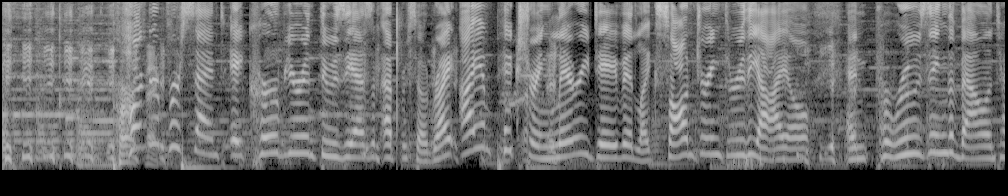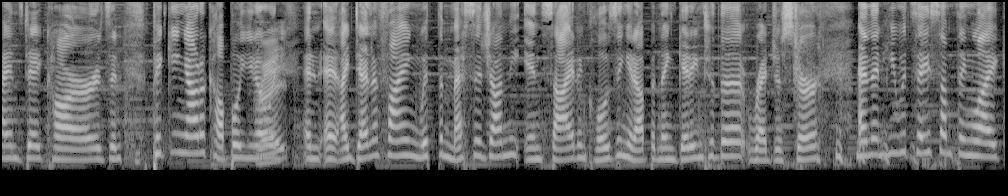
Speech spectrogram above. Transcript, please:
Hundred percent a Curb Your Enthusiasm episode, right? I am picturing Larry David like sauntering through the aisle and perusing the Valentine's Day cards and picking out a couple, you know, and- Right. and, and identifying with the message on the inside and closing it up and then getting to the register. and then he would say something like,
